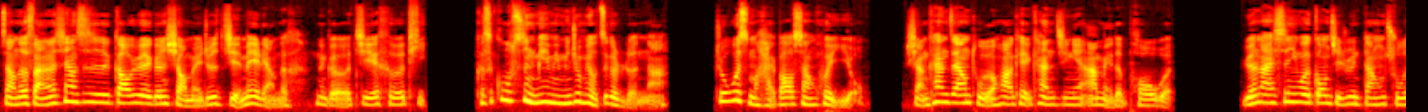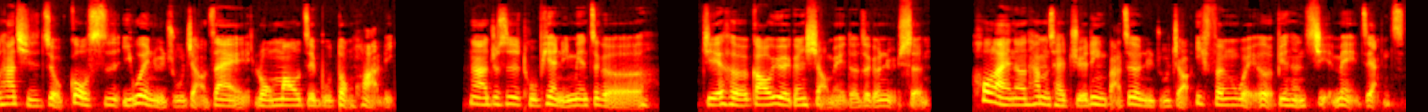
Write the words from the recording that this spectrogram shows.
长得反而像是高月跟小梅就是姐妹俩的那个结合体。可是故事里面明明就没有这个人啊，就为什么海报上会有？想看这张图的话，可以看今天阿梅的 po 文。原来是因为宫崎骏当初他其实只有构思一位女主角在《龙猫》这部动画里，那就是图片里面这个结合高月跟小梅的这个女生。后来呢，他们才决定把这个女主角一分为二，变成姐妹这样子。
